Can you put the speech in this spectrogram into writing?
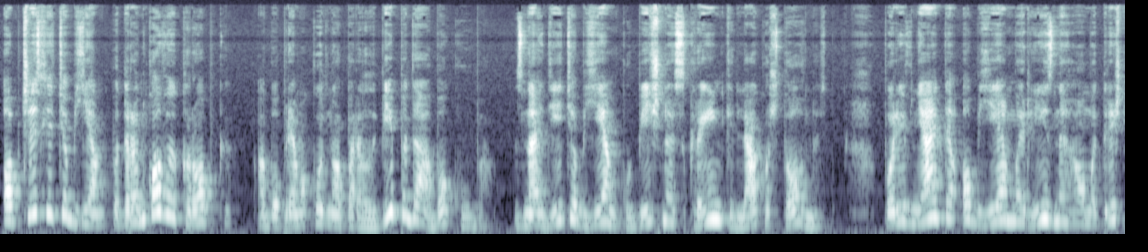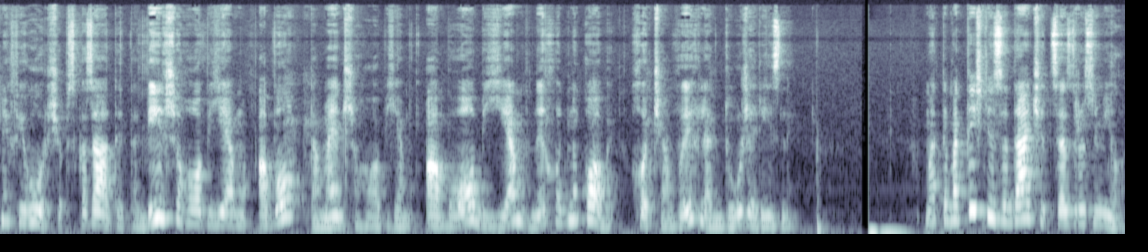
обчисліть об'єм подарункової коробки або прямокутного паралелепіпеда або куба. Знайдіть об'єм кубічної скриньки для коштовності. Порівняйте об'єми різних геометричних фігур, щоб сказати та більшого об'єму або та меншого об'єму, або об'єм в них однаковий, хоча вигляд дуже різний. Математичні задачі це зрозуміло,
